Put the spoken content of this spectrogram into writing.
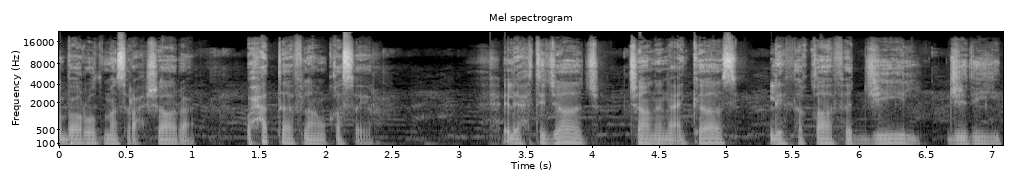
بعروض مسرح شارع وحتى أفلام قصيرة. الاحتجاج كان انعكاس لثقافة جيل جديد.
